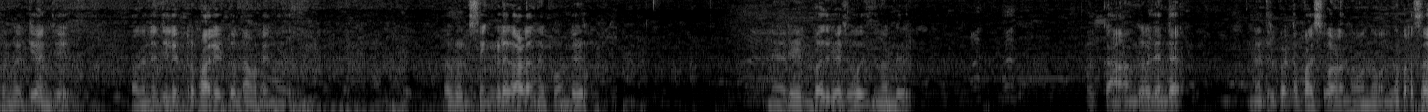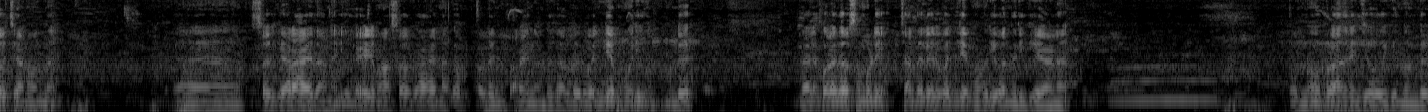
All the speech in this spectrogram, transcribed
തൊണ്ണൂറ്റി അഞ്ച് പതിനഞ്ച് ലിറ്റർ പാൽ കിട്ടുമെന്നാണ് പറയുന്നത്. അവിടെ ഒരു സിംഗിൾ കാളം നിൽപ്പുണ്ട്. പിന്നെ ഒരു എൺപത് രൂപ ചോദിക്കുന്നുണ്ട്. കാങ്കറജന്റെ ഇനത്തിൽപ്പെട്ട പശുവാണെന്ന് തോന്നുന്നു. ഒന്ന് പ്രസവിച്ചാണ് ഒന്ന് ഏഹ്, പ്രസവിക്കാറായതാണ് ഏഴ് മാസമൊക്കെ ആയെന്നൊക്കെ അവിടെ നിന്ന് പറയുന്നുണ്ട്. അവിടെ ഒരു വലിയ മൂരി നിൽപ്പുണ്ട്. എന്തായാലും കുറേ ദിവസം കൂടി ചന്തയിൽ ഒരു വലിയ മൂരി വന്നിരിക്കുകയാണ്. തൊണ്ണൂറ് രൂപ അതിനും ചോദിക്കുന്നുണ്ട്.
